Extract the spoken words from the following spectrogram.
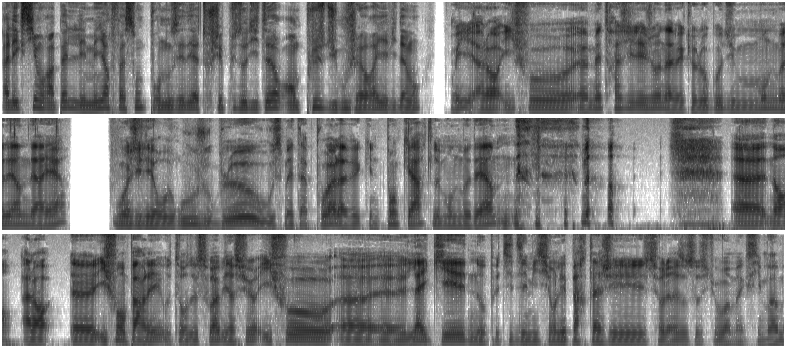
Alexis, on rappelle les meilleures façons pour nous aider à toucher plus d'auditeurs, en plus du bouche à oreille évidemment. Oui, alors il faut euh, mettre un gilet jaune avec le logo du monde moderne derrière, ou un gilet rouge ou bleu, ou se mettre à poil avec une pancarte, le monde moderne. non. Euh, non, alors euh, il faut en parler autour de soi, bien sûr. Il faut euh, liker nos petites émissions, les partager sur les réseaux sociaux un maximum,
